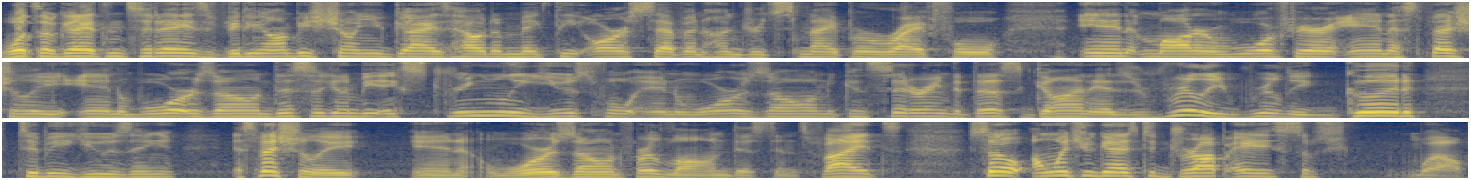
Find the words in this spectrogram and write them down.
What's up guys, in today's video I'll be showing you guys how to make the R700 sniper rifle in Modern Warfare and especially in Warzone. This is going to be extremely useful in Warzone considering that this gun is really really good to be using especially in Warzone for long distance fights. So I want you guys to drop a subscribe, well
